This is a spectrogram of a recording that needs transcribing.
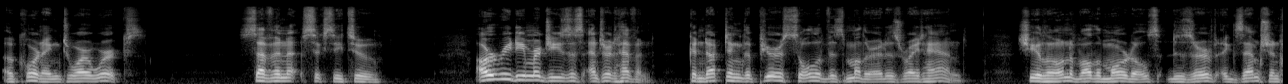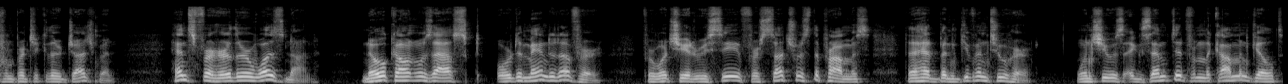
according to our works. 762. Our Redeemer Jesus entered heaven, conducting the pure soul of his mother at his right hand. She alone of all the mortals deserved exemption from particular judgment. Hence for her there was none. No account was asked or demanded of her for what she had received, for such was the promise that had been given to her, when she was exempted from the common guilt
